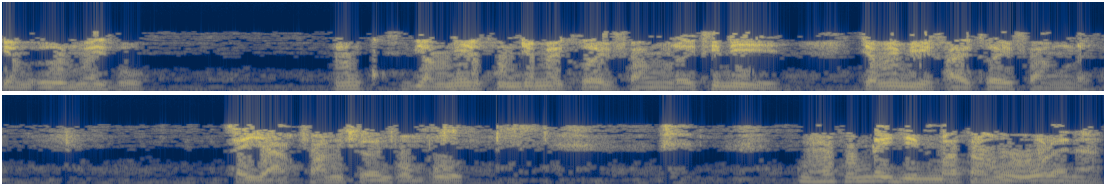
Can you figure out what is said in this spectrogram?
อย่างอื่นไม่ถูกนั้นอย่างนี้คุณจะไม่เคยฟังเลยที่นี่ จะไม่มีใครเคยฟังเลยแต่อยากฟังเชิญผมพูดแม้ผมได้ยินมาตาหูเลยนะ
